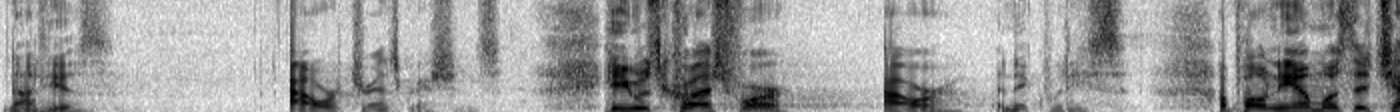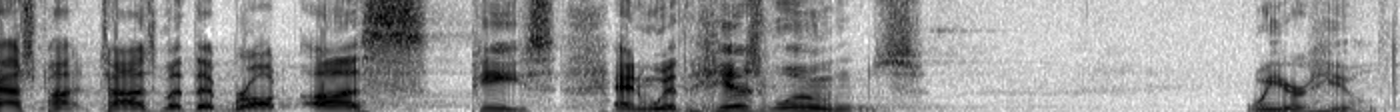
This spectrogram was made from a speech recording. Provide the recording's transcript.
not his, our transgressions. He was crushed for our iniquities. Upon him was the chastisement that brought us peace, and with his wounds, we are healed.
